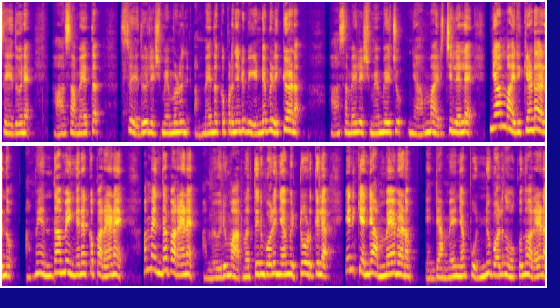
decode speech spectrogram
സേതുവിനെ. ആ സമയത്ത് സേതു ലക്ഷ്മിയമ്മയോട് അമ്മയെന്നൊക്കെ പറഞ്ഞുകൊണ്ട് വീണ്ടും വിളിക്കുകയാണ് ആ സമയം ലക്ഷ്മിയമ്മ ചോദിച്ചു ഞാൻ മരിച്ചില്ലല്ലേ? ഞാൻ മരിക്കേണ്ടതായിരുന്നു. അമ്മ എന്താ അമ്മ ഇങ്ങനെയൊക്കെ പറയണേ? അമ്മ എന്താ പറയണേ? അമ്മ ഒരു മരണത്തിന് പോലും ഞാൻ വിട്ടുകൊടുക്കില്ല. എനിക്ക് എന്റെ അമ്മയെ വേണം. എന്റെ അമ്മയെ ഞാൻ പൊന്നു പോലെ നോക്കുമെന്ന് പറയണ.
